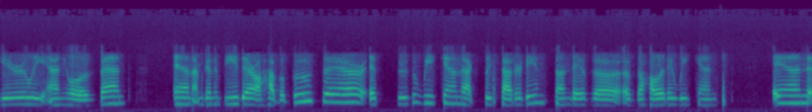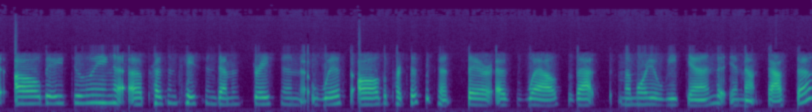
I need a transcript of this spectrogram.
yearly annual event, and I'm going to be there. I'll have a booth there. It's through the weekend, actually Saturday and Sunday of the of the holiday weekend, and I'll be doing a presentation demonstration with all the participants there as well. So that's Memorial Weekend in Mount Shasta,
